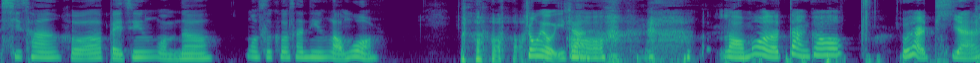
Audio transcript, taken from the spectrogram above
西餐和北京我们的莫斯科餐厅老莫 终有一战。哦，老莫的蛋糕 有点甜，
